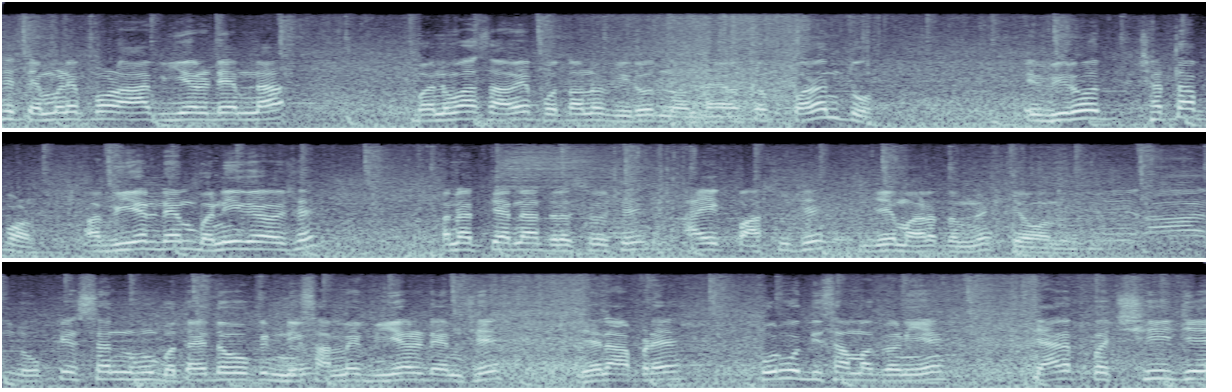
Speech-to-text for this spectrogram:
છે તેમણે પણ આ વિયર ડેમના બનવા સામે પોતાનો વિરોધ નોંધાયો હતો. પરંતુ એ વિરોધ છતાં પણ આ વિયર ડેમ બની ગયો છે અને અત્યારના દ્રશ્યો છે. આ એક પાસું છે જે મારે તમને કહેવાનું છે. આ લોકેશન હું બતાવી દઉં કે સામે વિયર ડેમ છે, જેને આપણે પૂર્વ દિશામાં ગણીએ. ત્યાર પછી જે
